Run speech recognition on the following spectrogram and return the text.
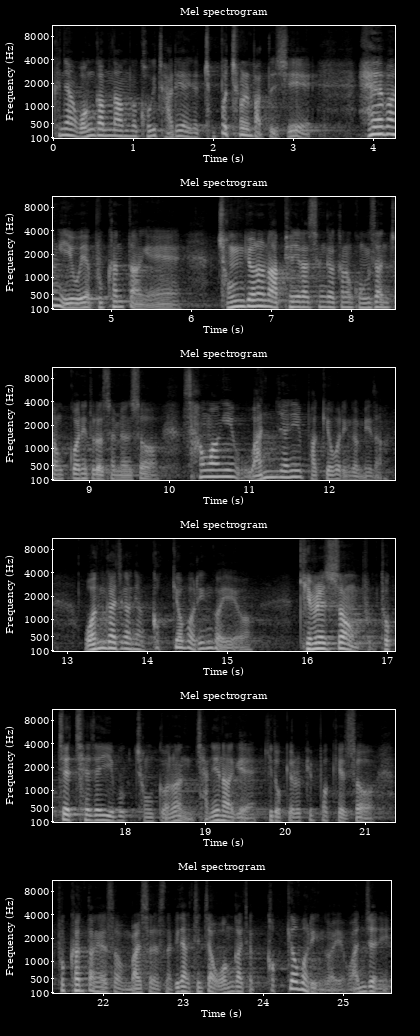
그냥 원감나무 거기 자리에 이제 촛붙임을 받듯이 해방 이후에 북한 땅에 종교는 아편이라 생각하는 공산 정권이 들어서면서 상황이 완전히 바뀌어버린 겁니다. 원가지가 그냥 꺾여버린 거예요. 김일성 독재 체제 이북 정권은 잔인하게 기독교를 핍박해서 북한 땅에서 말살했으나 그냥 진짜 원가지가 꺾여버린 거예요. 완전히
